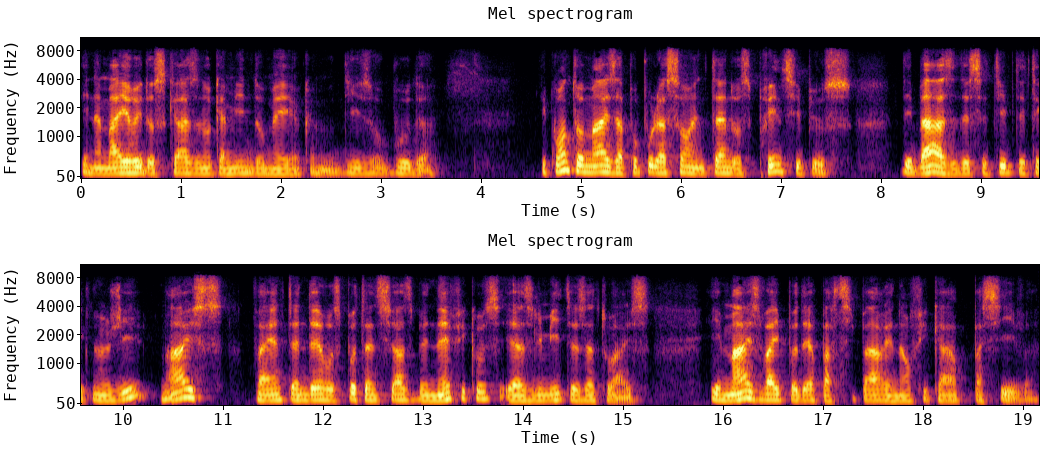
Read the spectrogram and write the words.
e na maioria dos casos, no caminho do meio, como diz o Buda. E quanto mais a população entende os princípios de base desse tipo de tecnologia, mais vai entender os potenciais benéficos e as limites atuais e mais vai poder participar e não ficar passiva.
